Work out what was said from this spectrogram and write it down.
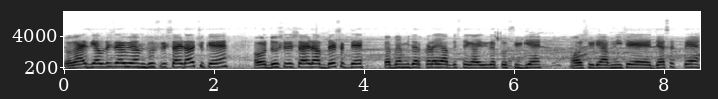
तो गाइस आप देख सकते हैं, अभी हम दूसरी साइड आ चुके हैं और दूसरी साइड आप देख सकते हैं कि अभी हम इधर हैं, आप देख सकते हैं इधर तो सीढ़ियाँ और सीढ़ियाँ आप नीचे जा सकते हैं।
